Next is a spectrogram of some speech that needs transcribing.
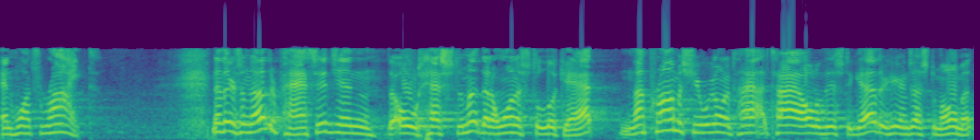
and what's right. Now, there's another passage in the Old Testament that I want us to look at and I promise you we're going to tie, tie all of this together here in just a moment.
